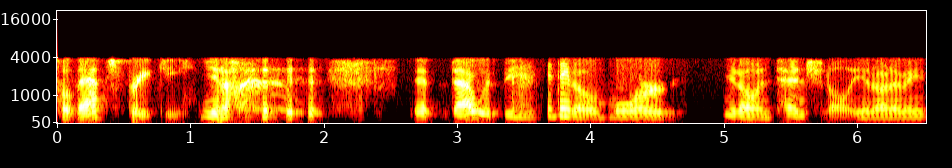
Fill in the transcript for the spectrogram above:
So that's freaky, you know. it, that would be, you know, more you know intentional. You know what I mean?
